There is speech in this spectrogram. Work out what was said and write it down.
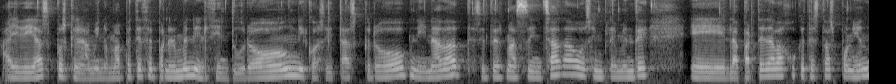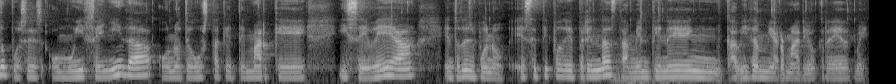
Hay días pues que a mí no me apetece ponerme ni el cinturón, ni cositas crop, ni nada. Te sientes más hinchada o simplemente eh, la parte de abajo que te estás poniendo pues es o muy ceñida o no te gusta que te marque y se vea. Entonces, bueno, ese tipo de prendas también tienen cabida en mi armario, creedme.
